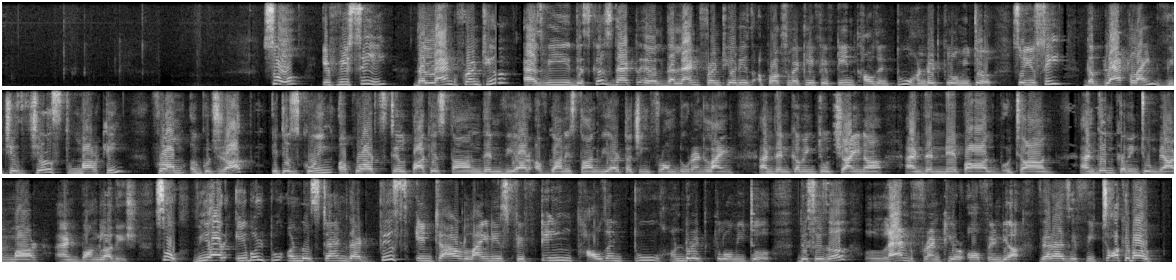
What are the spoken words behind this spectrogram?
So if we see the land frontier, as we discussed that uh, the land frontier is approximately 15,200 kilometer. So you see the black line which is just marking from uh, Gujarat it is going upwards till Pakistan, then we are Afghanistan, we are touching from Durand line and then coming to China and then Nepal, Bhutan and then coming to Myanmar and Bangladesh. So we are able to understand that this entire line is 15,200 kilometer. This is a land frontier of India. Whereas if we talk about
